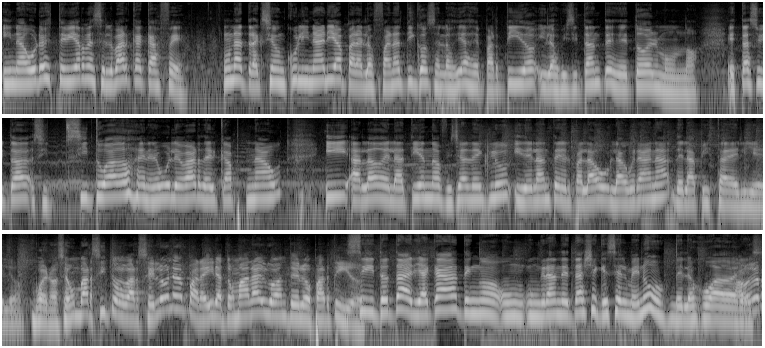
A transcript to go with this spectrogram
inauguró este viernes el Barca Café, una atracción culinaria para los fanáticos en los días de partido y los visitantes de todo el mundo. Está situa- si- situado en el boulevard del Camp Nou y al lado de la tienda oficial del club y delante del Palau Blaugrana de la pista del hielo. Bueno, o sea, un barcito de Barcelona para ir a tomar algo antes de los partidos. Sí, total. Y acá tengo un, un gran detalle que es el menú de los jugadores. A ver.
